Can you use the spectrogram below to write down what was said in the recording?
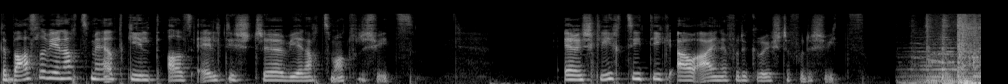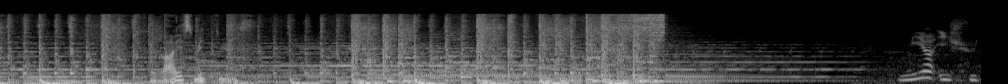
Der Basler Weihnachtsmarkt gilt als ältester Weihnachtsmarkt der Schweiz. Er ist gleichzeitig auch einer der grössten der Schweiz. Reis mit uns. Ist heute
